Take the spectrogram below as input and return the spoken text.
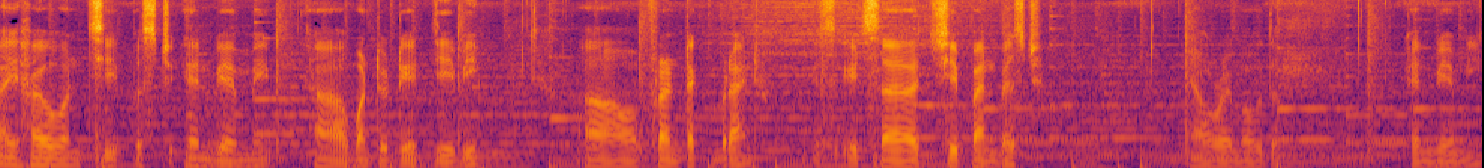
I have one cheapest NVMe uh, 128 GB uh, Frontech brand. It's, it's a cheap and best. I'll remove the NVMe.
